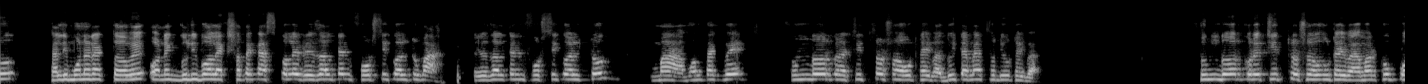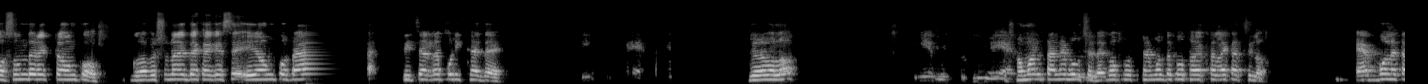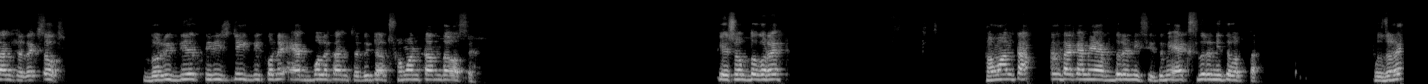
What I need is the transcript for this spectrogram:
খালি মনে রাখতে হবে, অনেকগুলি বল একসাথে কাজ করলে resultant force equal to ma resultant force equal to ma, মন থাকবে সুন্দর করে চিত্র সহ উঠাইবা, দুইটা মেথডই উঠাইবা। সুন্দর করে চিত্র সহ উঠাইবা, আমার খুব পছন্দের একটা অঙ্ক। গবেষণায় দেখা গেছে এই অঙ্কটা টিচাররা পরীক্ষায় দেয়। জোরে বলো। সমান টানে বলছে, দেখো প্রশ্নের মধ্যে কোথাও একটা লেখা ছিল। এক বলে টানছে, দেখছ? দড়ি দিয়ে তিরিশ ডিগ্রি কোণে এক বলে টানছে, দুইটা সমান টান দেওয়া আছে। কে শব্দ করে? সমান টানটাকে আমি এফ ধরে নিছি, তুমি এক্স ধরে নিতে পারতা। বুঝো না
